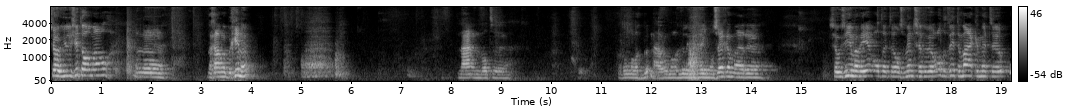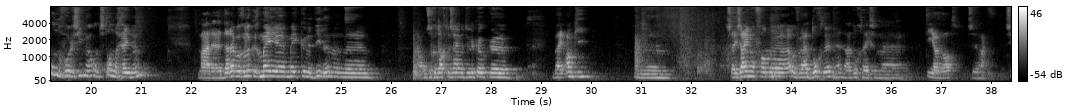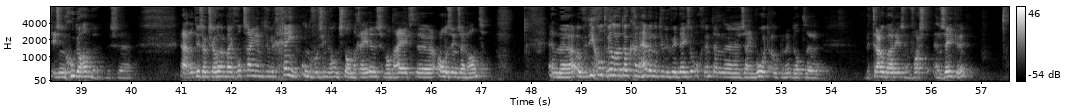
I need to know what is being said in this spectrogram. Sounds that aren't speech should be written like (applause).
Zo, jullie zitten allemaal. En eh, dan gaan we beginnen. Na een wat eh, rommelig, nou rommelig wil ik niet helemaal zeggen, maar eh, zo zie je maar weer. Altijd als mens hebben we altijd weer te maken met onvoorziene omstandigheden. Maar daar hebben we gelukkig mee, mee kunnen dealen. En, nou, onze gedachten zijn natuurlijk ook bij Ankie. En, eh, zij zei nog van, eh, over haar dochter. Hè, haar dochter heeft een eh, TIA gehad. Ze, ze is in goede handen. Dus eh, ja, dat is ook zo. En bij God zijn er natuurlijk geen onvoorziene omstandigheden. Dus, want hij heeft alles in zijn hand. En over die God willen we het ook gaan hebben natuurlijk weer deze ochtend. En zijn woord openen dat betrouwbaar is en vast en zeker.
